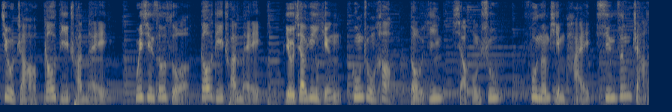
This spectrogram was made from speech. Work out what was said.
就找高迪传媒，微信搜索高迪传媒，有效运营公众号、抖音、小红书，赋能品牌新增长。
